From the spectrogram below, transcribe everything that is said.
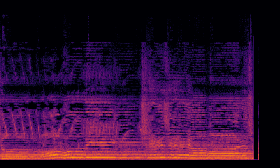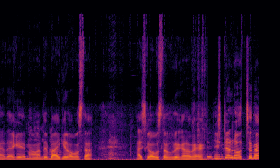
জন্মভূমি সে যে আমার হ্যাঁ দেখেন আমাদের বাইকের অবস্থা। আজকে অবস্থা পুরো খারাপ হ্যাঁ। স্টার্ট হচ্ছে না।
